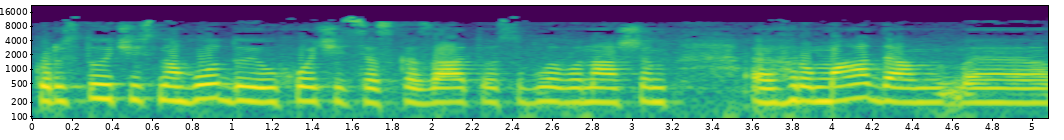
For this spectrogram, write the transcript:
користуючись нагодою, хочеться сказати, особливо нашим е, громадам. е,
